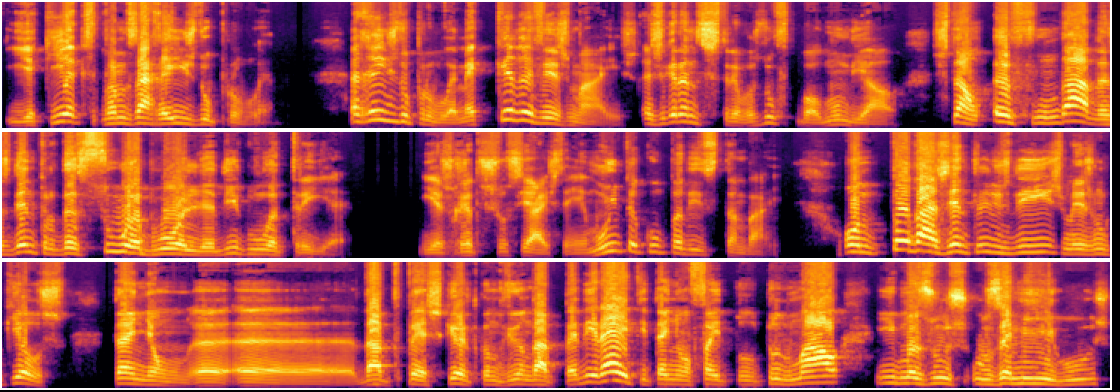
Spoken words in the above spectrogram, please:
E aqui é que vamos à raiz do problema. A raiz do problema é que cada vez mais as grandes estrelas do futebol mundial estão afundadas dentro da sua bolha de idolatria. E as redes sociais têm muita culpa disso também. Onde toda a gente lhes diz, mesmo que eles tenham uh, uh, dado de pé esquerdo quando deviam dar de pé direito e tenham feito tudo mal, e, mas os, os amigos,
